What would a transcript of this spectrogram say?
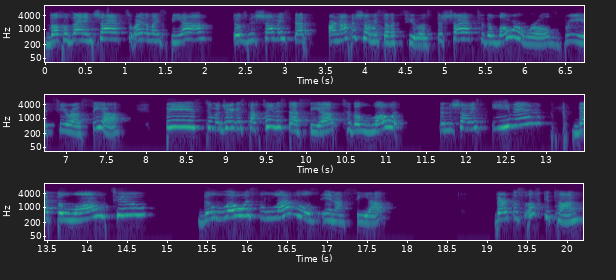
those neshamas that are not neshamas of Atzilas, they're shayach to the lower worlds, Bri, Yitzira, Asiya, biz to Madrigas tachtonis Asiya, to the low, the neshamas even that belong to the lowest levels in Asiya, werd das aufgetan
